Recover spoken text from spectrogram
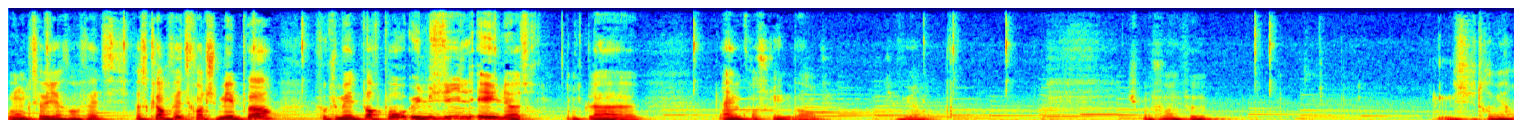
Donc ça veut dire qu'en fait, parce qu'en fait quand tu mets port, faut que tu mettes port pour une ville et une autre. Donc là, euh, là il me construit une banque. C'est bien. Je m'en fous un peu. Mais c'est très bien.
